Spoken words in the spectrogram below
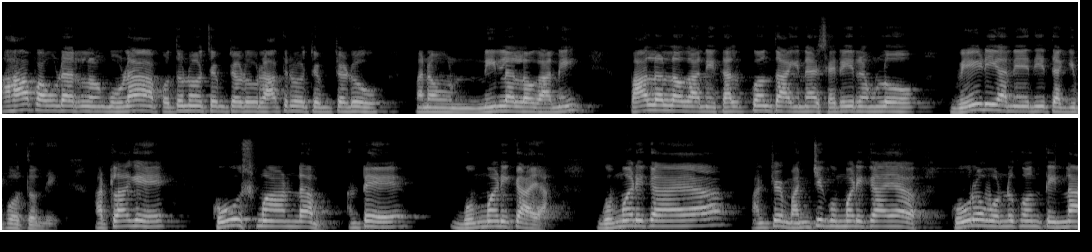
ఆ పౌడర్లను కూడా పొద్దునో చెంచడు రాత్రిలో చెంచడు మనం నీళ్ళల్లో కానీ పాలల్లో కానీ కలుపుకొని తాగిన శరీరంలో వేడి అనేది తగ్గిపోతుంది. అట్లాగే కూష్మాండం అంటే గుమ్మడికాయ. గుమ్మడికాయ అంటే మంచి గుమ్మడికాయ కూర వండుకొని తిన్నా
